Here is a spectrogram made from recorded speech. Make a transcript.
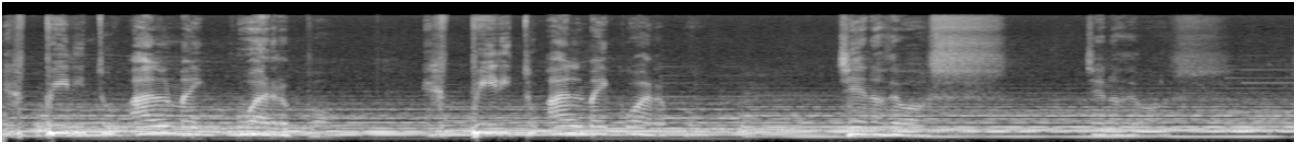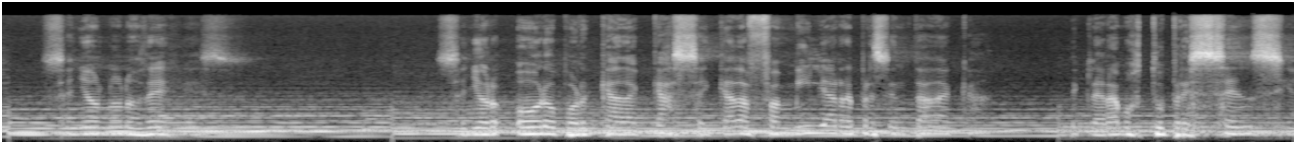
Espíritu, alma y cuerpo. Espíritu, alma y cuerpo. Llenos de vos. Llenos de vos. Señor, no nos dejes. Señor, oro por cada casa y cada familia representada acá. Declaramos tu presencia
